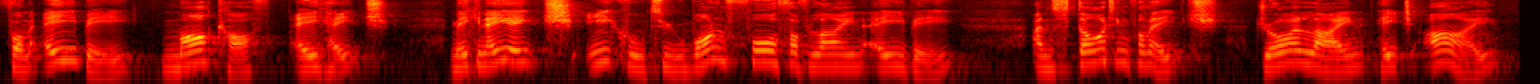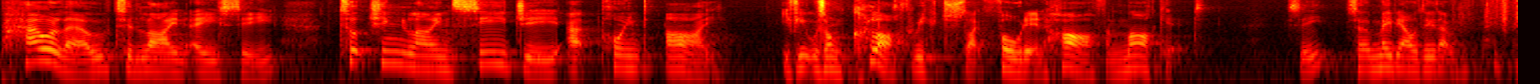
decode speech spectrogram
From AB, mark off AH, making AH equal to one fourth of line AB, and starting from H, draw a line HI parallel to line AC, touching line CG at point I. If it was on cloth, we could just like fold it in half and mark it. See? So maybe I'll do that with the paper.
